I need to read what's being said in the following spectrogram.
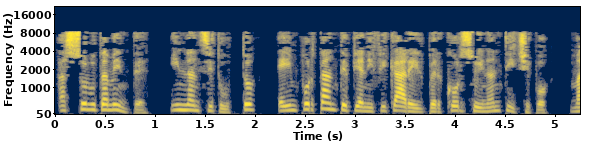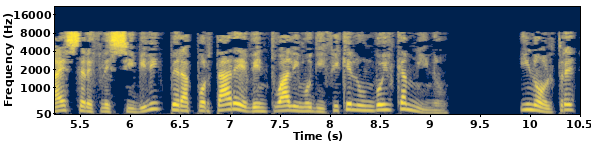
Assolutamente. Innanzitutto, è importante pianificare il percorso in anticipo, ma essere flessibili per apportare eventuali modifiche lungo il cammino. Inoltre,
